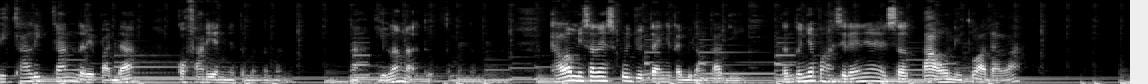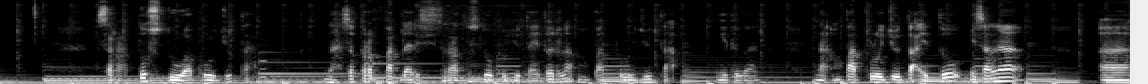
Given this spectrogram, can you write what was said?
dikalikan daripada kovariannya teman-teman. Nah, gila nggak tuh teman-teman? Kalau misalnya 10 juta yang kita bilang tadi, tentunya penghasilannya setahun itu adalah 120 juta. Nah, seperempat dari 120 juta itu adalah 40 juta, gitu kan. Nah, 40 juta itu misalnya uh,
